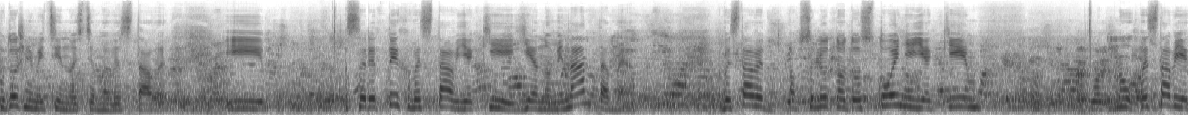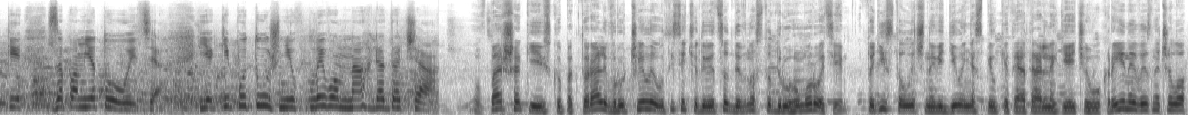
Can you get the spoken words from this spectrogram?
художніми цінностями вистави. І серед тих вистав, які є номінантами, вистави абсолютно достойні, які ну, вистави, які запам'ятовуються, які потужні впливом на глядача. Вперше київську пектораль вручили у 1992 році. Тоді столичне відділення спілки театральних діячів України визначило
